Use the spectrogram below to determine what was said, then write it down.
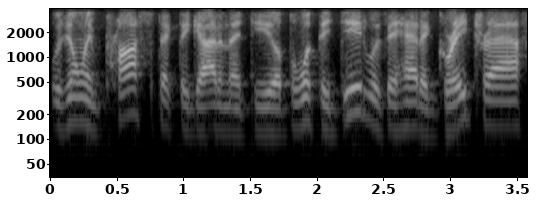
was the only prospect they got in that deal. But what they did was they had a great draft.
